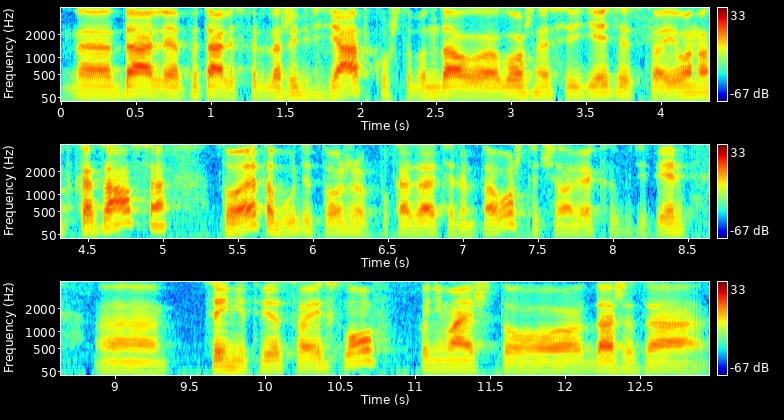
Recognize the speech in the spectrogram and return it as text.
э, дали, пытались предложить взятку, чтобы он дал ложное свидетельство, и он отказался, то это будет тоже показателем того, что человек как бы теперь э, ценит вес своих слов, понимает, что даже за,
